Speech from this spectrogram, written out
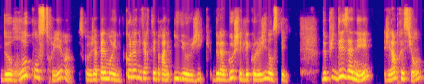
de reconstruire ce que j'appelle moi une colonne vertébrale idéologique de la gauche et de l'écologie dans ce pays. Depuis des années, j'ai l'impression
